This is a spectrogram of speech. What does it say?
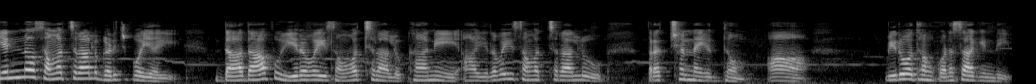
ఎన్నో సంవత్సరాలు గడిచిపోయాయి. దాదాపు ఇరవై సంవత్సరాలు కానీ ఆ ఇరవై సంవత్సరాలు ప్రచ్ఛన్న యుద్ధం. ఆ విరోధం కొనసాగింది.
